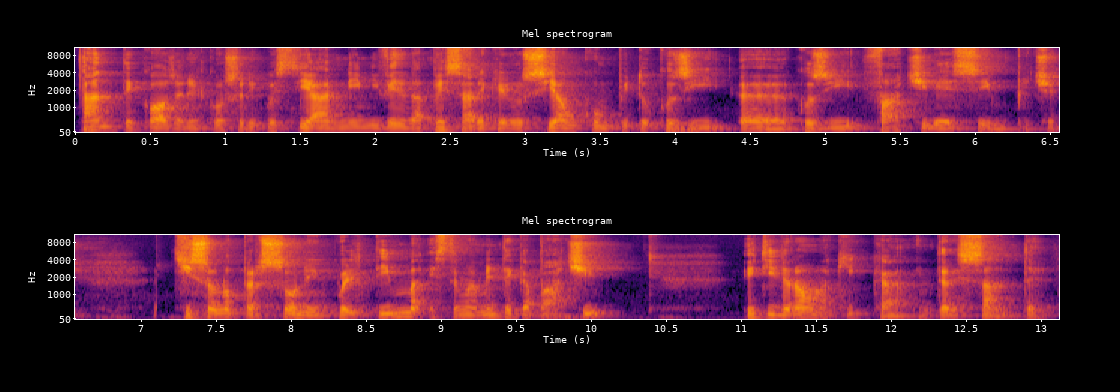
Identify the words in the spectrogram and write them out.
tante cose nel corso di questi anni, mi viene da pensare che non sia un compito così, eh, così facile e semplice ci sono persone in quel team estremamente capaci e ti darò una chicca interessante.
